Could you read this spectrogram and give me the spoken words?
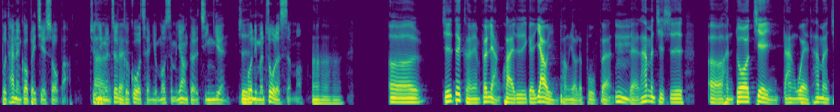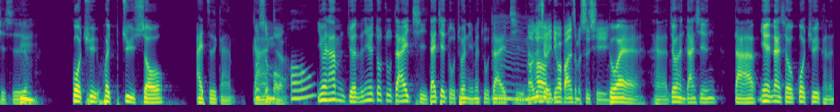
不太能够被接受吧？就是你们这个过程有没有什么样的经验，呃、或你们做了什么？嗯哼哼。呃，其实这可能分两块，就是一个药瘾朋友的部分。嗯，对他们其实呃很多戒瘾单位，他们其实过去会拒收艾滋感感染者。哦。因为他们觉得，因为都住在一起，在戒毒村里面住在一起，嗯、然后就觉得一定会发生什么事情。对，就很担心大家，因为那时候过去可能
